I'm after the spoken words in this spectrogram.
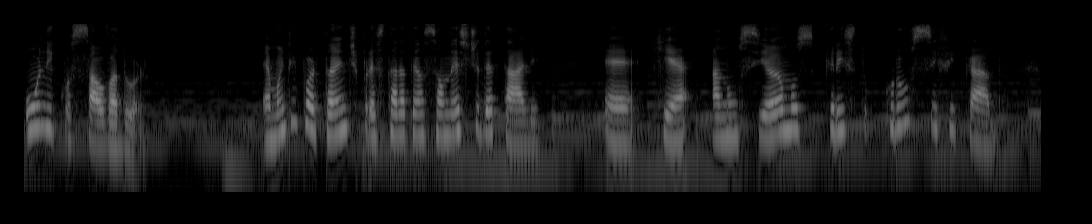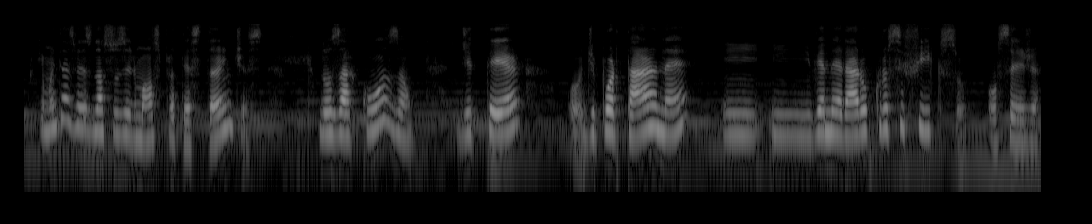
único Salvador. É muito importante prestar atenção neste detalhe, é, que é anunciamos Cristo crucificado. Porque muitas vezes nossos irmãos protestantes nos acusam de ter, de portar, né, e, e venerar o crucifixo, ou seja,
